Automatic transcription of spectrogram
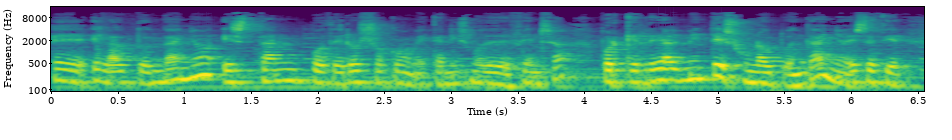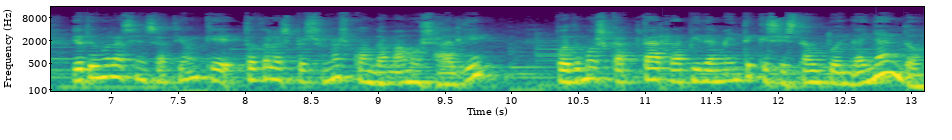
eh, el autoengaño es tan poderoso como mecanismo de defensa porque realmente es un autoengaño. Es decir, yo tengo la sensación que todas las personas cuando amamos a alguien podemos captar rápidamente que se está autoengañando,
